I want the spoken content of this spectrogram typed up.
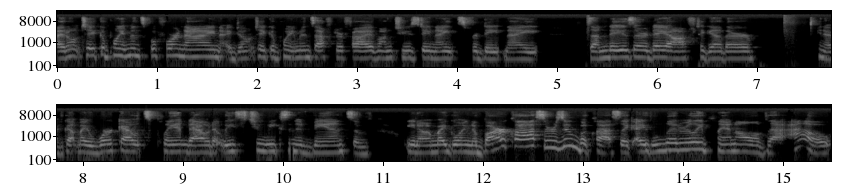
I don't take appointments before nine. I don't take appointments after five on Tuesday nights for date night. Sundays are a day off together you know, I've got my workouts planned out at least two weeks in advance of, you know, am I going to bar class or Zumba class? Like I literally plan all of that out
